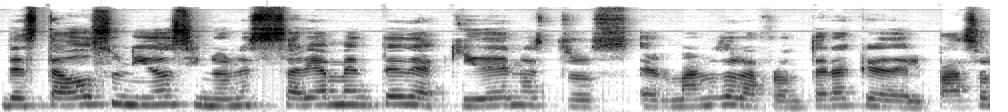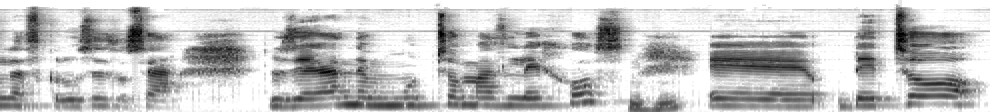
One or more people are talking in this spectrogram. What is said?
de Estados Unidos y no necesariamente de aquí de nuestros hermanos de la frontera que del Paso, las Cruces, o sea, nos llegan de mucho más lejos. Eh, de hecho,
